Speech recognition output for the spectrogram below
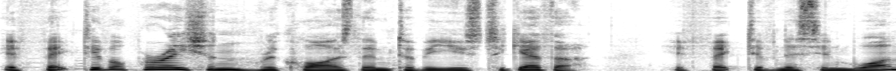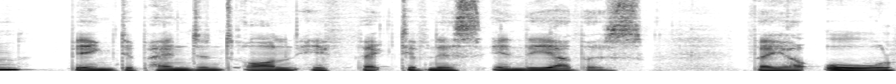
Effective operation requires them to be used together, effectiveness in one being dependent on effectiveness in the others. They are all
